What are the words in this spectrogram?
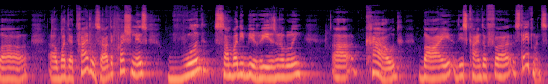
uh, uh, what their titles are. The question is would somebody be reasonably uh, cowed by these kind of statements?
